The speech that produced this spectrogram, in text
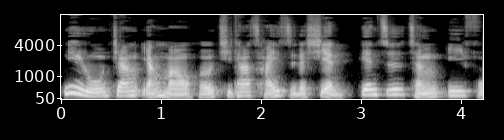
例如，将羊毛和其他材质的线编织成衣服，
